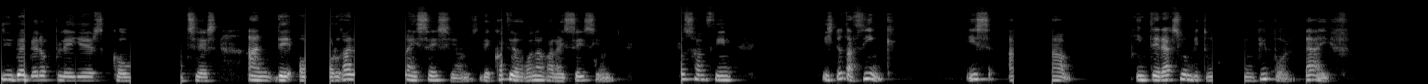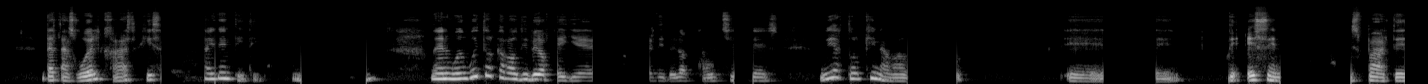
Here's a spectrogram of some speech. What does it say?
develop players, coaches, and the organizations, the quality of one organization, something, it's not a thing, it's a, interaction between people, life, that as well has his identity. Then when we talk about develop players, develop coaches, we are talking about uh, the essence part, the,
